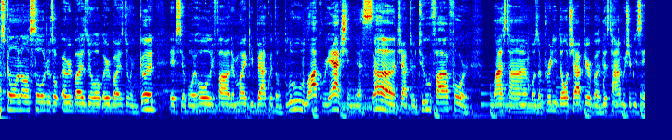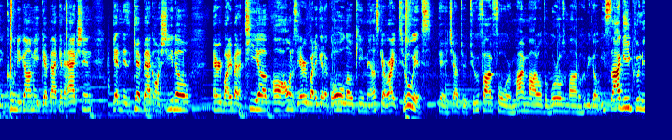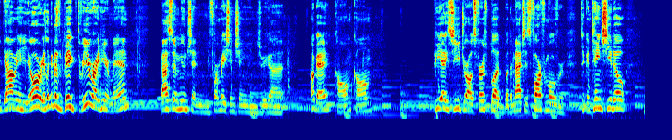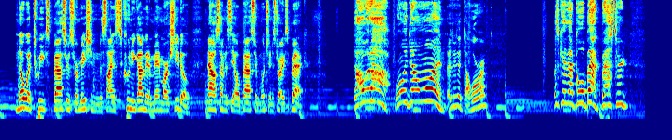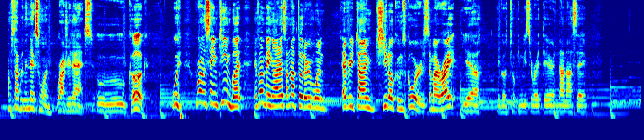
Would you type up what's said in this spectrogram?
What's going on, soldiers? Hope everybody's doing well. Everybody's doing good. It's your boy, Holy Father Mikey, back with a Blue Lock reaction. Yes, sir. Chapter 254. Last time was a pretty dull chapter, but this time we should be seeing Kunigami get back into action, getting his get back on Shido. Everybody better tee up. Oh, I want to see everybody get a goal, low key, man. Let's get right to it. Okay, chapter 254. My model, the world's model. Here we go. Isagi, Kunigami, Hiori. Look at this big three right here, man. Bastard Munchen, formation change. We got. Okay, calm, calm. PXG draws first blood, but the match is far from over. To contain Shido, Noa tweaks Bastard's formation and assigns Kunigami to man mark Shido. Now it's time to see how Bastard Munchen strikes back. Dahora! We're only down one! As I said, Dahora? Let's get that goal back, bastard! I'm stopping the next one. Roger that. Ooh, Cook. We're on the same team, but if I'm being honest, I'm not thrilled everyone every time Shido-kun scores. Am I right? Yeah. Here goes Tokimitsu right there and Nanase.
